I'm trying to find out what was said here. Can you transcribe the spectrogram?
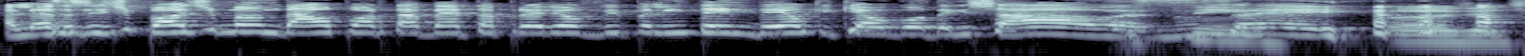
Aliás, a gente pode mandar o porta aberta pra ele ouvir, pra ele entender o que é o Golden Shower. Sim. Não sei. Ah, gente,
